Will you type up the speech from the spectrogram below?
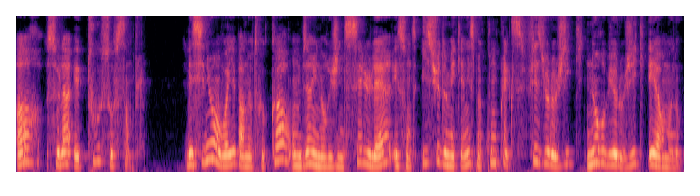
Or, cela est tout sauf simple. Les signaux envoyés par notre corps ont bien une origine cellulaire et sont issus de mécanismes complexes physiologiques, neurobiologiques et hormonaux.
